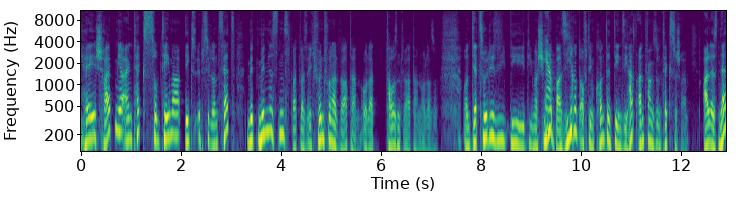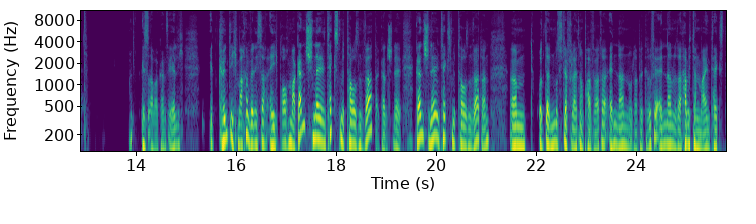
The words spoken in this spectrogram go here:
hey, schreib mir einen Text zum Thema XYZ mit mindestens, was weiß ich, 500 Wörtern oder 1000 Wörtern oder so. Und jetzt würde die, die, die Maschine ja. basierend auf dem Content, den sie hat, anfangen, so einen Text zu schreiben. Alles nett, ist aber ganz ehrlich, jetzt könnte ich machen, wenn ich sage, ich brauche mal ganz schnell einen Text mit tausend Wörtern, ganz schnell, ganz schnell einen Text mit tausend Wörtern, ähm, und dann muss ich da vielleicht noch ein paar Wörter ändern oder Begriffe ändern und dann habe ich dann meinen Text.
